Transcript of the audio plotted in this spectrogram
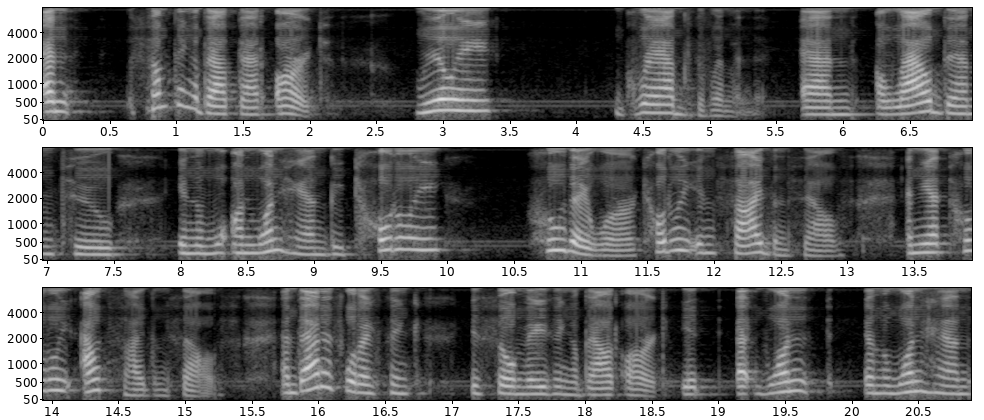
And something about that art really grabbed the women and allowed them to, in the, on one hand, be totally who they were, totally inside themselves, and yet totally outside themselves. And that is what I think is so amazing about art. It, at one, on the one hand,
